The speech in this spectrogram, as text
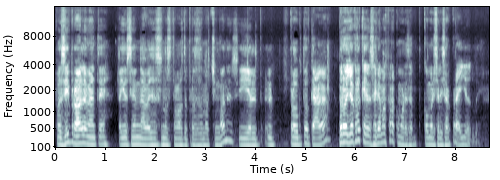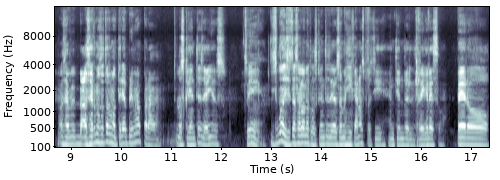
pues sí, probablemente. Ellos tienen a veces unos sistemas de procesos más chingones y el, el producto que hagan. Pero yo creo que sería más para comercializar para ellos, güey. O sea, hacer nosotros materia prima para los clientes de ellos. Sí. Y bueno, si estás hablando con los clientes de ellos son mexicanos, pues sí, entiendo el regreso. Pero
